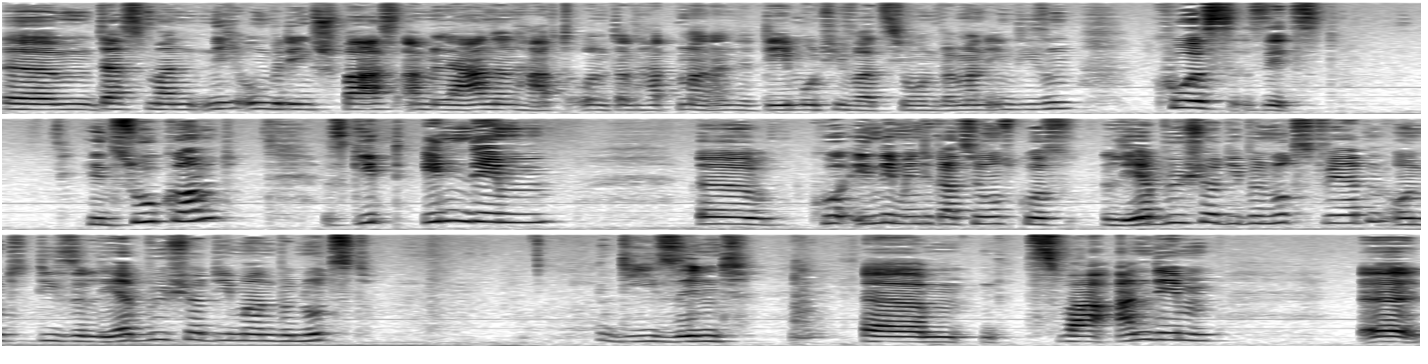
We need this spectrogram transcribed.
ähm, dass man nicht unbedingt Spaß am Lernen hat und dann hat man eine Demotivation, wenn man in diesem Kurs sitzt. Hinzu kommt, es gibt in dem, äh, in dem Integrationskurs Lehrbücher, die benutzt werden und diese Lehrbücher, die man benutzt, die sind ähm, zwar an dem, äh,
